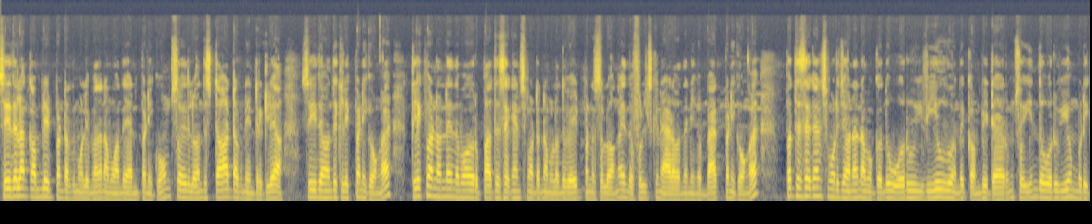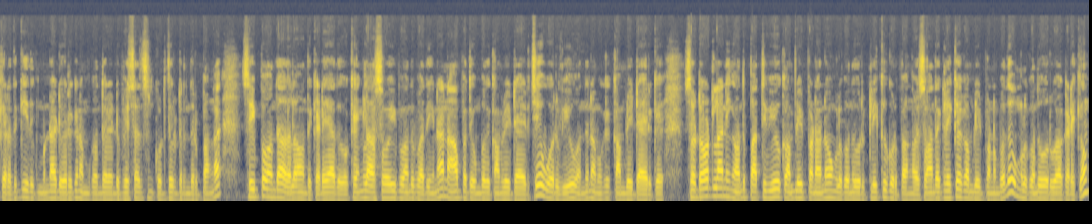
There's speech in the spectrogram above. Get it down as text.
ஸோ இதெல்லாம் கம்ப்ளீட் பண்ணுறது மூலியமாக தான் நம்ம வந்து என் பண்ணிக்குவோம். ஸோ இதில் வந்து ஸ்டார்ட் அப்படின்னு இருக்கு இல்லையா ஸோ இதை வந்து கிளிக் பண்ணிக்கோங்க. கிளிக் பண்ணோன்னே இந்த மாதிரி ஒரு பத்து செகண்ட்ஸ் மட்டும் நம்மளை வந்து வெயிட் பண்ண சொல்லுவாங்க. இந்த ஃபுல் ஸ்க்ரீன் ஆடை வந்து நீங்கள் பேக் பண்ணிக்கோங்க. பத்து செகண்ட்ஸ் முடிஞ்சோடனே நமக்கு வந்து ஒரு வியூ வந்து கம்ப்ளீட் ஆயிரும். ஸோ இந்த ஒரு வியூ முடிக்கிறதுக்கு இதுக்கு முன்னாடி வரைக்கும் நமக்கு வந்து ரெண்டு பைசாஸ் கொடுத்துட்டு இருந்திருப்பாங்க. ஸோ இப்போ வந்து அதெல்லாம் வந்து கிடையாது. ஓகேங்களா ஸோ இப்போ வந்து பார்த்தீங்கன்னா நாற்பத்தி ஒம்பது கம்ப்ளீட் ஆயிடுச்சு ஒரு வியூ வந்து நமக்கு கம்ப்ளீட் ஆயிருக்கு. ஸோ டோட்டலாக நீங்கள் வந்து பத்து வியூ கம்ப்ளீட் பண்ணணும் உங்களுக்கு வந்து ஒரு கிளிக்கு கொடுப்பாங்க. ஸோ அந்த கிளிக்கை கம்ப்ளீட் பண்ணும்போது உங்களுக்கு வந்து ஒரு ரூபா கிடைக்கும்.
